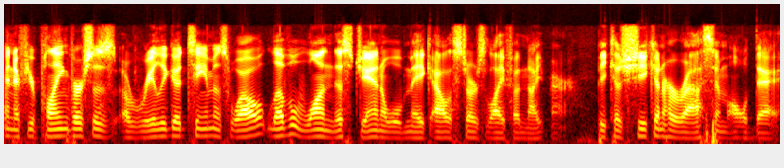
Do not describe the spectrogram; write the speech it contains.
and if you're playing versus a really good team as well, level one, this Janna will make Alistar's life a nightmare because she can harass him all day.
